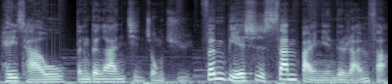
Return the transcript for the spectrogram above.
黑茶屋、登登安、景中居，分别是三百年的染坊、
